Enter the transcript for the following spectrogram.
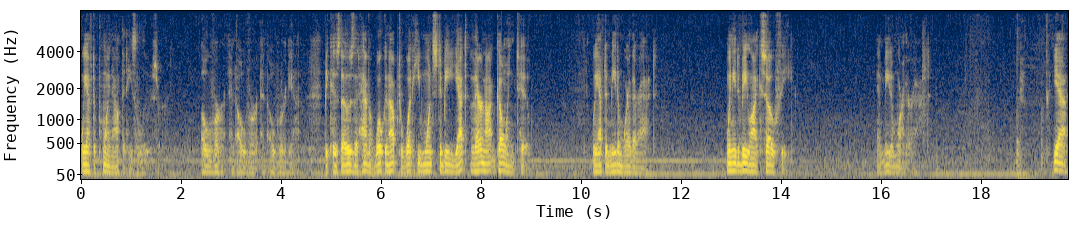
We have to point out that he's a loser over and over and over again. Because those that haven't woken up to what he wants to be yet, they're not going to. We have to meet them where they're at. We need to be like Sophie and meet them where they're at. Yeah,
